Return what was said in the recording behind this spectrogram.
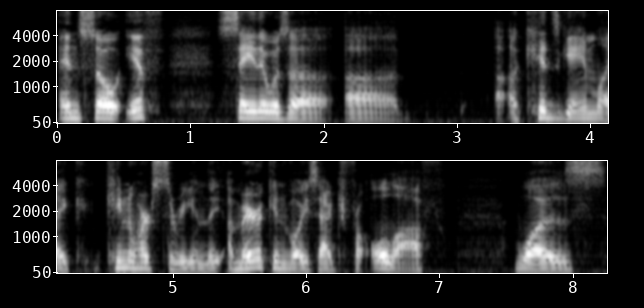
And so if say there was a a, a kids game like Kingdom Hearts 3 and the American voice actor for Olaf was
